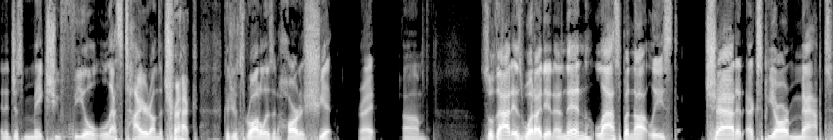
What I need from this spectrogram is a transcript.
And it just makes you feel less tired on the track because your throttle isn't hard as shit, right? Um, so that is what I did. And then, last but not least, Chad at XPR mapped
